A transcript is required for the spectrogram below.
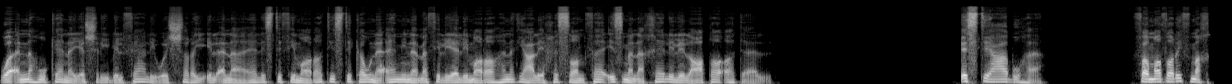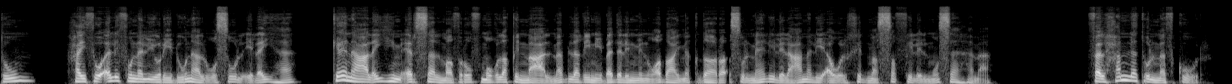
وأنه كان يشري بالفعل والشري الأنا آل استثمارات استكون آمن مثل آل مراهنة على حصان فائز من خالل العطاءات آل استيعابها. فمظرف مختوم حيث ألف نل يريدون الوصول إليها كان عليهم إرسال مظروف مغلق مع المبلغ بدل من وضع مقدار رأس المال للعمل أو الخدمة الصف للمساهمة. فالحملة المذكور.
